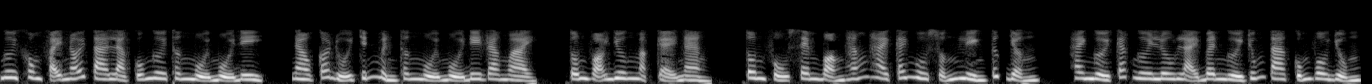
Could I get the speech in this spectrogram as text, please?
ngươi không phải nói ta là của ngươi thân muội muội đi nào có đuổi chính mình thân muội muội đi ra ngoài, tôn võ dương mặc kệ nàng, tôn phụ xem bọn hắn hai cái ngu xuẩn liền tức giận, hai người các ngươi lưu lại bên người chúng ta cũng vô dụng,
